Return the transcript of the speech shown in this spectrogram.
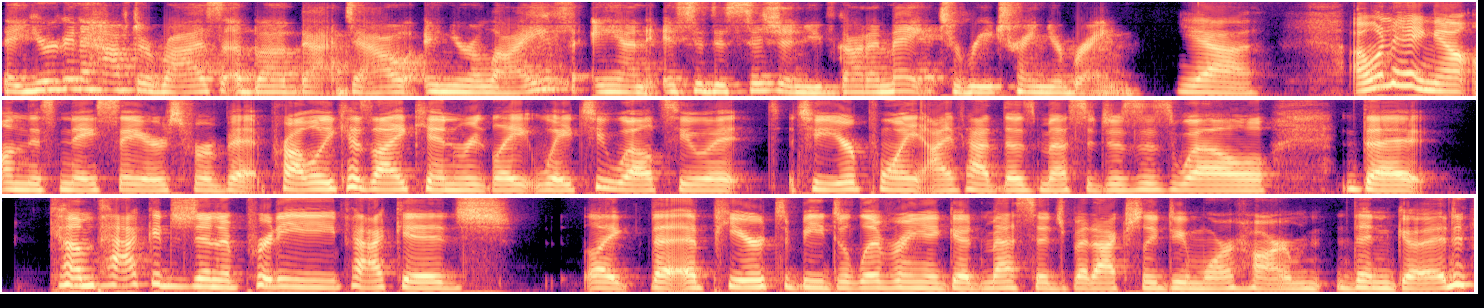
that you're going to have to rise above that doubt in your life. And it's a decision you've got to make to retrain your brain. Yeah. I want to hang out on this naysayers for a bit, probably because I can relate way too well to it. To your point, I've had those messages as well that come packaged in a pretty package like that appear to be delivering a good message but actually do more harm than good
